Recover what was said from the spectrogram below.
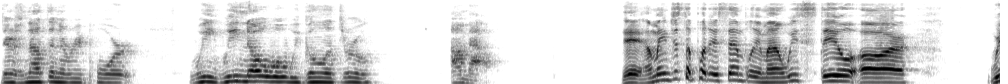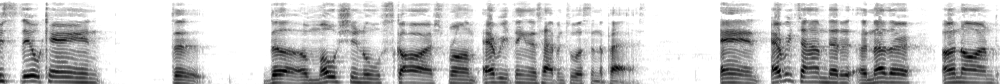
There's nothing to report. We we know what we're going through. I'm out." Yeah, I mean, just to put it simply, man, we still are, we still carrying the the emotional scars from everything that's happened to us in the past. And every time that another unarmed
